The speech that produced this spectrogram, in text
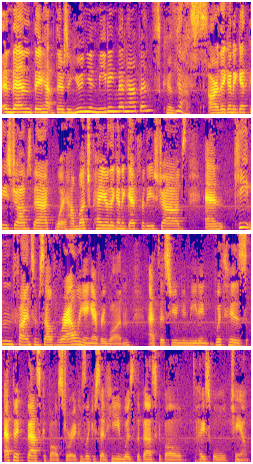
and then they have there's a union meeting that happens because Yes. are they going to get these jobs back? What how much pay are they going to get for these jobs? And Keaton finds himself rallying everyone at this union meeting with his epic basketball story because like you said he was the basketball high school champ.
